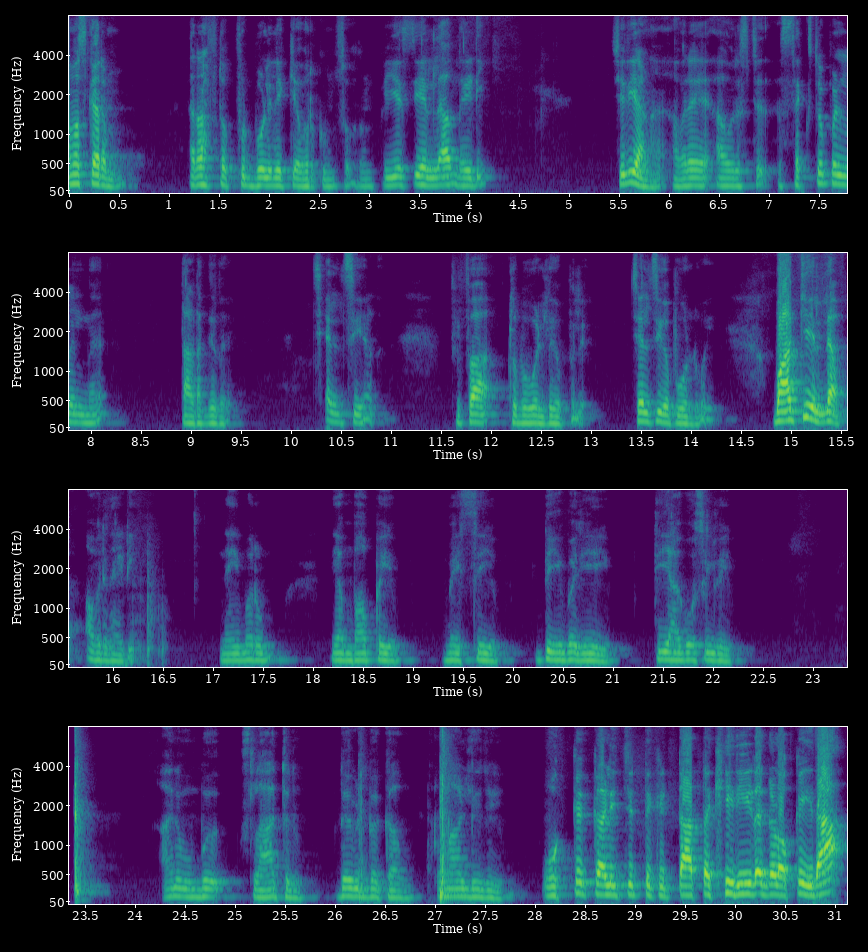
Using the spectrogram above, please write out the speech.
നമസ്കാരം. Raf talk ഫുട്ബോളിലേക്ക് അവർക്കും സ്വാഗതം. പി എസ് സി എല്ലാം നേടി. ശരിയാണ് അവരെ ആ ഒരു സെക്സ്റ്റപ്പിളിൽ നിന്ന് തടഞ്ഞത് ചെൽസിയാണ്. ഫിഫ ക്ലബ് വേൾഡ് കപ്പിൽ ചെൽസി കപ്പ് കൊണ്ടുപോയി. ബാക്കിയെല്ലാം അവർ നേടി. നെയ്മറും എംബാപ്പയും മെസ്സിയും ഡീബരിയയും തിയാഗോ സിൽവയും. അതിനു മുമ്പ് സ്ലാറ്റനും ഡേവിഡ് ബെക്കാമും റൊണാൾഡീനയും. ഒക്കെ കളിച്ചിട്ട് കിട്ടാത്ത കിരീടങ്ങളൊക്കെ ഇതാ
